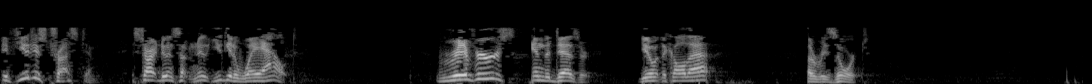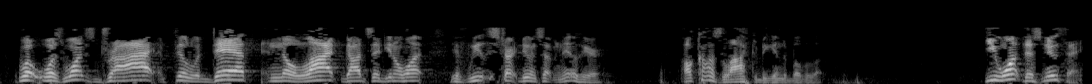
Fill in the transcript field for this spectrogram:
If you just trust Him, start doing something new, you get a way out. Rivers in the desert. You know what they call that? A resort. What was once dry and filled with death and no light, God said, you know what? If we start doing something new here, I'll cause life to begin to bubble up. You want this new thing.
